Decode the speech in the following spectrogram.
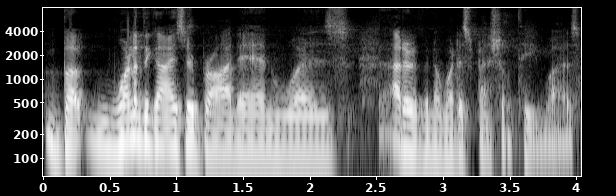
But one of the guys I brought in was I don't even know what his specialty was,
